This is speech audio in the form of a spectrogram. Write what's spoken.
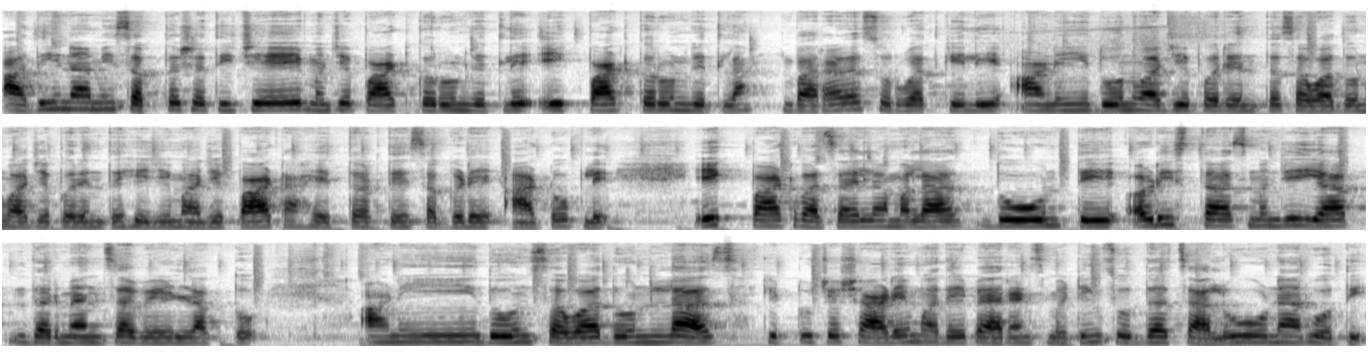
आधी ना मी सप्तशतीचे म्हणजे पाठ करून घेतले एक पाठ करून घेतला. बाराला सुरुवात केली आणि दोन वाजेपर्यंत सव्वा दोन वाजेपर्यंत हे जे माझे पाठ आहेत तर ते सगळे आटोपले. एक पाठ वाचायला मला दोन ते अडीच तास म्हणजे या दरम्यानचा वेळ लागतो. आणि दोन सव्वा दोनलाच किट्टूच्या शाळेमध्ये पॅरेंट्स मीटिंगसुद्धा चालू होणार होती.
